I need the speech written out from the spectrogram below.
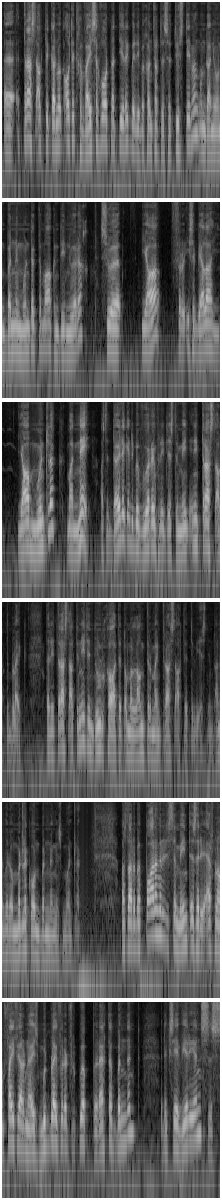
'n uh, Trust akte kan ook altyd gewysig word natuurlik by die beginsel tussen toestemming om dan die ontbinding moontlik te maak indien nodig. So ja, vir Isabella ja moontlik, maar net as dit duidelik uit die bewoording van die testament en die trust akte blyk dat die trust akte nie ten doel gehad het om 'n langtermyn trust akte te wees nie. Die ander wyse onmiddellike ontbinding is moontlik as daar 'n bepaling in die testament is dat die erfgenaam 5 jaar in huis moet bly voor dit verkoop regtig bindend. En ek sê weer eens is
